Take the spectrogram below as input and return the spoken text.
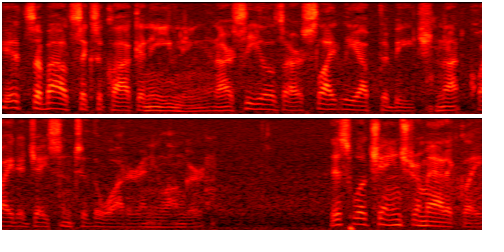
It's about 6 o'clock in the evening, and our seals are slightly up the beach, not quite adjacent to the water any longer. This will change dramatically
